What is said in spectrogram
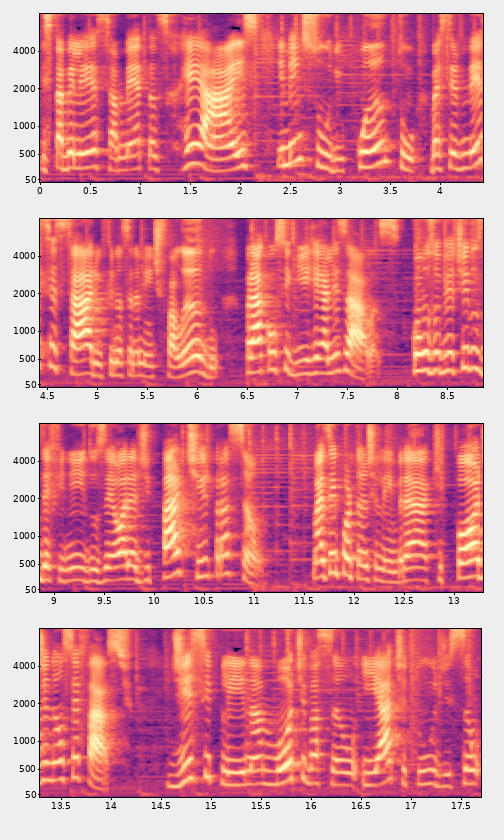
Estabeleça metas reais e mensure o quanto vai ser necessário financeiramente falando para conseguir realizá-las. Com os objetivos definidos, é hora de partir para ação. Mas é importante lembrar que pode não ser fácil. Disciplina, motivação e atitude são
